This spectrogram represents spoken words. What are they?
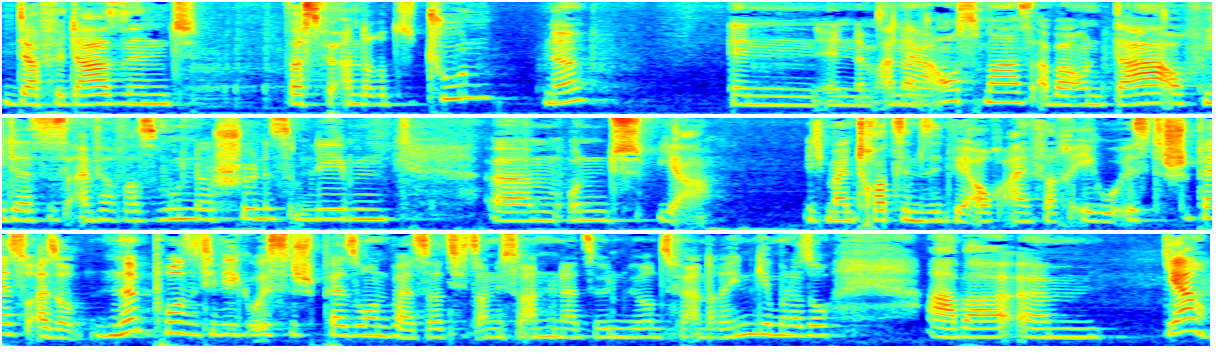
dafür da sind, was für andere zu tun, ne? In, in einem anderen Ja. Ausmaß, aber und da auch wieder, es ist einfach was Wunderschönes im Leben. Ähm, und ja, ich meine, trotzdem sind wir auch einfach egoistische Personen, also ne, positiv egoistische Personen, weil es soll sich jetzt auch nicht so anhören, als würden wir uns für andere hingeben oder so. Aber ähm, ja,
